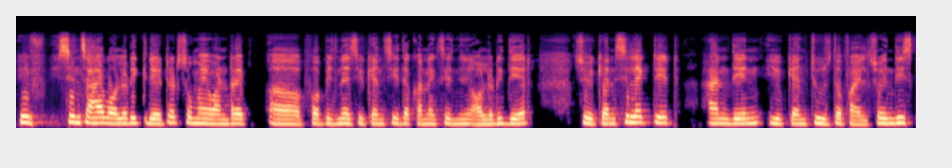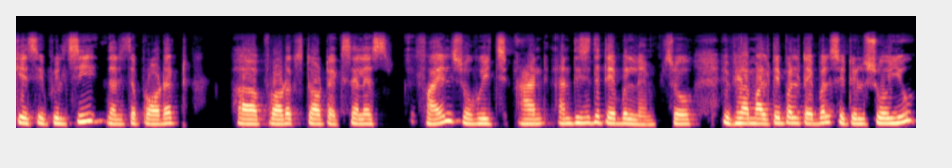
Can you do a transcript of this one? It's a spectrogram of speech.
If since i have already created so my onedrive uh, for business you can see the connection is already there. So you can select it and then you can choose the file. So in this case if you'll see that is the product uh, products.xls file so which and and this is the table name. So if you have multiple tables it will show you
